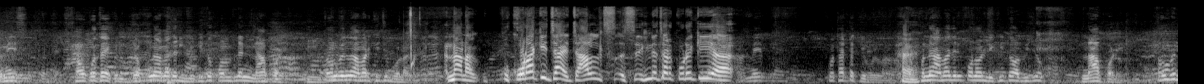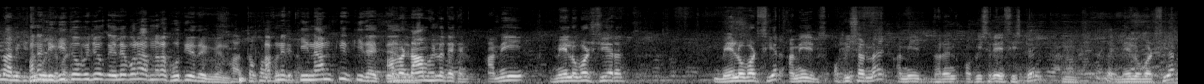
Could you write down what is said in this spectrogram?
আমি সব কথাই যখন আমাদের লিখিত কমপ্লেন না পড়ে তখন পর্যন্ত আমার কিছু বলার নেই। না না করা কি যায়? জাল সিগনেচার করে কি আহ, আমি কথাটা কি বললাম? হ্যাঁ। যখন আমাদের কোনো লিখিত অভিযোগ না পড়ে তখন পর্যন্ত আমি কিছু মানে বলতে লিখিত পারি না। অভিযোগ এলে পরে আপনারা খতিয়ে দেখবেন। হ্যাঁ, তখন আপনার খতিয়ে কি নাম কি কি দায়িত্ব আমার নাম হলো দেখেন আমি মেল ওভারসিয়ার মেল ওভারসিয়ার আমি অফিসার নয় আমি ধরেন অফিসের অ্যাসিস্ট্যান্ট মেল ওভারসিয়ার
